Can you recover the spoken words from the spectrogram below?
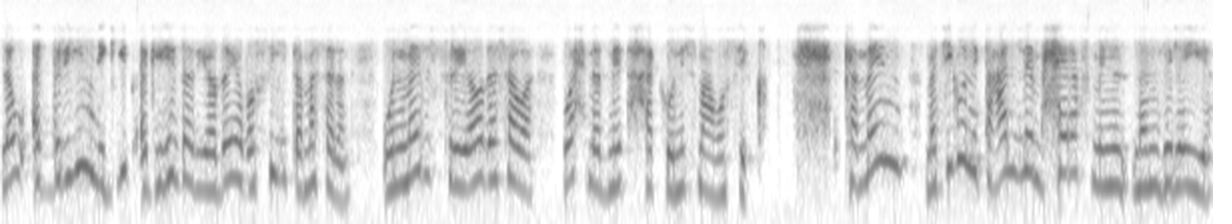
لو قادرين نجيب أجهزة رياضية بسيطة مثلا ونمارس رياضة سوا وإحنا بنضحك ونسمع موسيقى. كمان ما تيجوا نتعلم حرف من منزلية.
